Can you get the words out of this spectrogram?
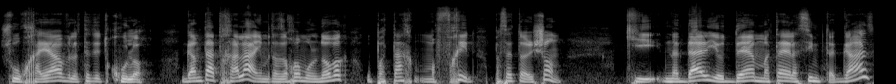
שהוא חייב לתת את כולו. גם את ההתחלה, אם אתה זוכר מול נובק, הוא פתח מפחיד בסט הראשון. כי נדל יודע מתי לשים את הגז,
